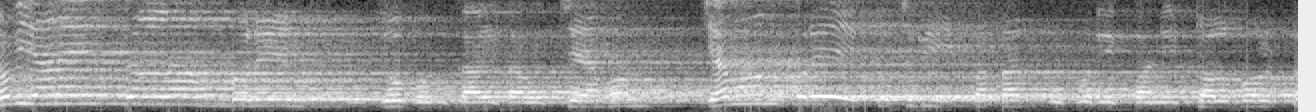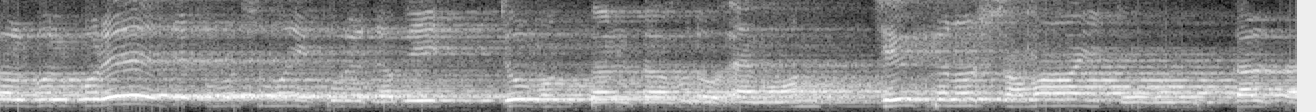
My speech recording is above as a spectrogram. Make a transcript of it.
নবী বলেন যৌবন কালটা হচ্ছে এমন, যেমন করে কচুরি পাতার উপরে পানি টলবল টলবল করে যে কোনো সময় পড়ে যাবে যৌবন কালটা হলো এমন যে কোনো সময় যৌবন কালটা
